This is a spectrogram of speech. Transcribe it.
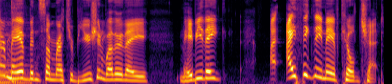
there may have been some retribution, whether they maybe they I, I think they may have killed Chet.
